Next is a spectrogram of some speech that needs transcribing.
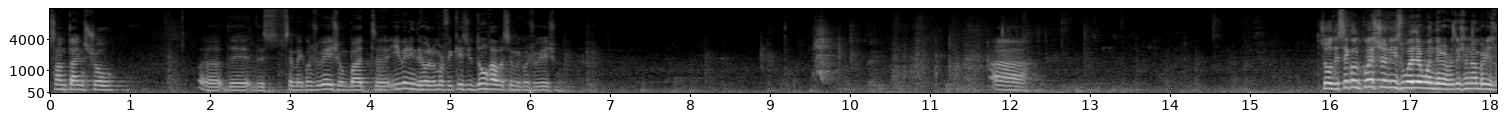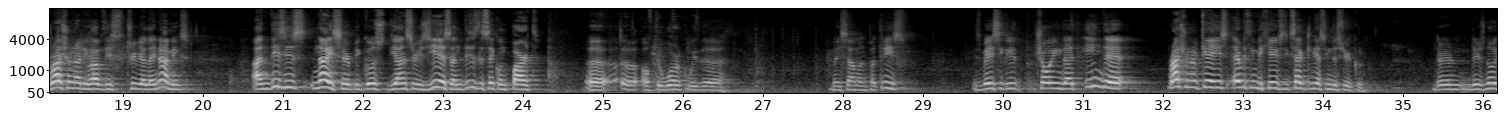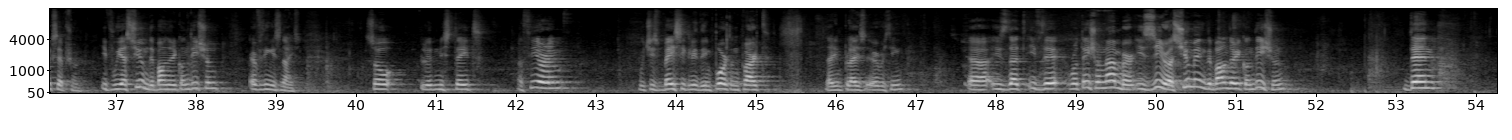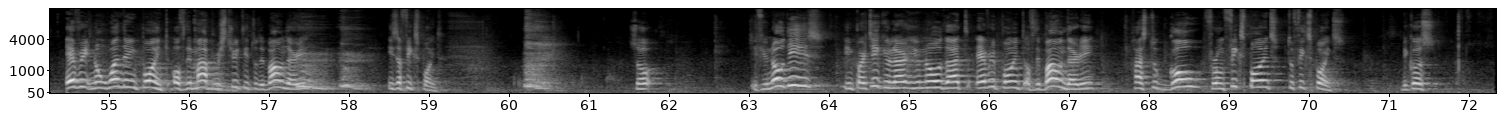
sometimes show uh, the, the semi-conjugation, but uh, even in the holomorphic case, you don't have a semi-conjugation. Uh, so the second question is whether when the rotation number is rational, you have this trivial dynamics. And this is nicer because the answer is yes, and this is the second part of the work with uh, and Patrice is basically showing that in the rational case, everything behaves exactly as in the circle. There, there's no exception. If we assume the boundary condition, everything is nice. So let me state a theorem, which is basically the important part that implies everything, uh, is that if the rotation number is zero, assuming the boundary condition, then every non-wandering point of the map restricted to the boundary is a fixed point. So if you know this, in particular, you know that every point of the boundary has to go from fixed points to fixed points because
